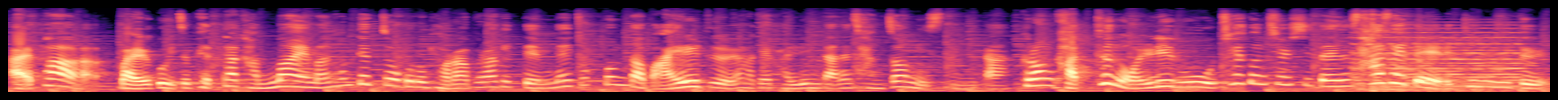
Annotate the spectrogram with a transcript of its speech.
알파 말고 이제 베타 감마에만 선택적으로 결합을 하기 때문에 조금 더 마일드하게 발린다는 장점이 있습니다. 그런 같은 원리로 최근 출시된 4세대 레티노이드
